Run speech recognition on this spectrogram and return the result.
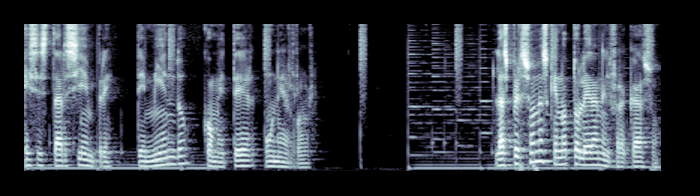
es estar siempre temiendo cometer un error. Las personas que no toleran el fracaso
